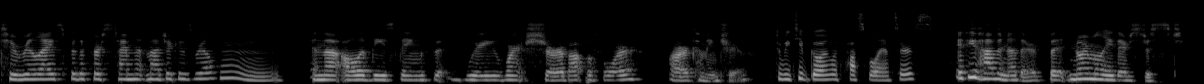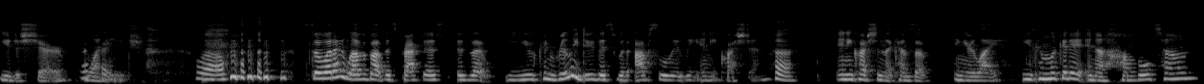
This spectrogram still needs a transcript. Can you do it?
to realize for the first time that magic is real Hmm. and that all of these things that we weren't sure about before are coming true. Do we keep going with possible answers? If you have another, but normally there's just, you just share one each. Well, so, what I love about this practice is that you can really do this with absolutely any question. huh. any question that comes up in your life. You can look at it in a humble tone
